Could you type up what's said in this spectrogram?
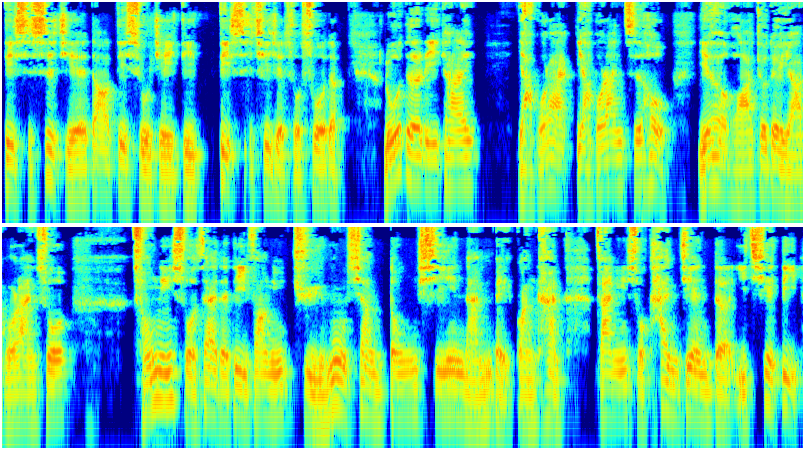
第十四节到第十五节第第十七节所说的：罗德离开亚伯拉亚伯兰之后，耶和华就对亚伯兰说。从你所在的地方，你举目向东西南北观看，凡你所看见的一切地，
